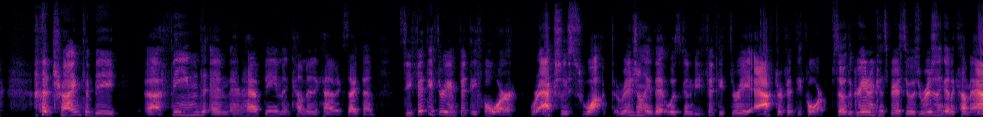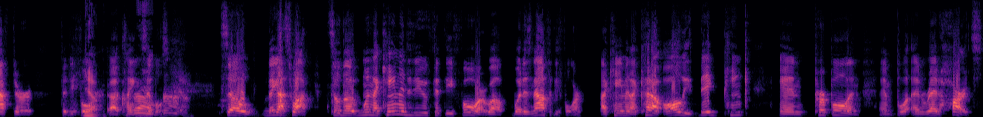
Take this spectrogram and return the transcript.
trying to be uh, themed and, and have theme and come in and kind of excite them. See, 53 and 54 were actually swapped. Originally, that was going to be 53 after 54. So, the Green Ring Conspiracy was originally going to come after 54, Yeah. uh, Clayton Right. Cymbals. So they got swapped. So the when I came in to do 54, well, what is now 54, I came in, I cut out all these big pink and purple and and bl- and red hearts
